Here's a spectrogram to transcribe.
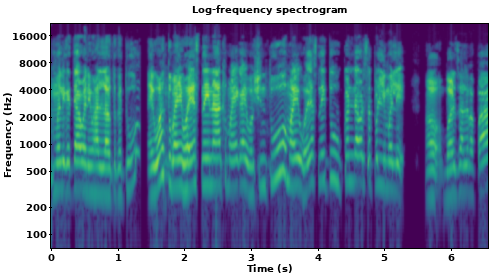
मला काय त्यावानी व्हायला लावतो का तू? नाही व तू माही वयस नाही ना तू माझी काय वशीन तू? माही वयस नाही तू उकंडावर सापडली मले. बरं झालं बापा.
